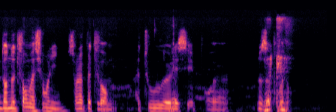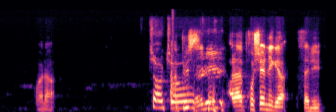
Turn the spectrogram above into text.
dans notre formation en ligne sur la plateforme. On a tout euh, laissé pour euh, nos apprenants. Voilà. Ciao, ciao. plus. Salut À la prochaine, les gars. Salut.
